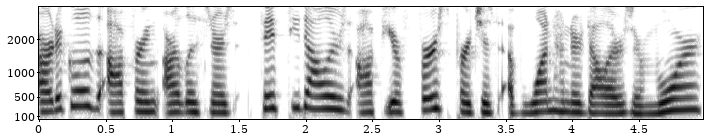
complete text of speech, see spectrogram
Article is offering our listeners $50 off your first purchase of $100 or more.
